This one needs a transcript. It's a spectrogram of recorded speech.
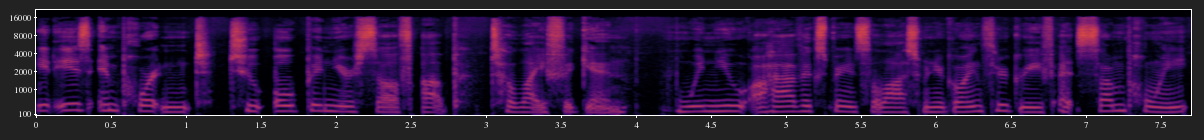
it is important to open yourself up to life again. When you have experienced the loss, when you're going through grief, at some point,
